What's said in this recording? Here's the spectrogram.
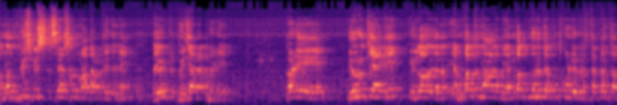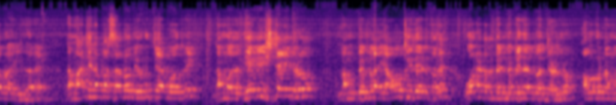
ಒಂದೊಂದು ಪೀಸ್ ಪೀಸ್ ಸೇರಿಸ್ಕೊಂಡು ಮಾತಾಡ್ತಿದ್ದೀನಿ ದಯವಿಟ್ಟು ಬೇಜಾರಾಗಬೇಡಿ. ನೋಡಿ, ನಿವೃತ್ತಿಯಾಗಿ ಇಲ್ಲೋ, ಎಂಬತ್ತು ನಾ, ಎಂಬತ್ಮೂರಿಂದ ಕೂತ್ಕೊಂಡಿರತಕ್ಕಂಥವ್ರು ಇಲ್ಲಿದ್ದಾರೆ. ನಮ್ಮ ಆಂಜನಪ್ಪ ಸಾರು ನಿವೃತ್ತಿಯಾಗಿ ಹೋದ್ವಿ. ನಮ್ಮ ಏನು ಇಷ್ಟ ಇದ್ದರೂ ನಮ್ಮ ಬೆಂಬಲ ಯಾವತ್ತೂ ಇದೇ ಇರ್ತದೆ. ಹೋರಾಟದ ಬೆನ್ನ, ಬೆನ್ನೆಲುಬು ಅಂತ ಹೇಳಿದ್ರು. ಅವ್ರಿಗೂ ನಮ್ಮ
